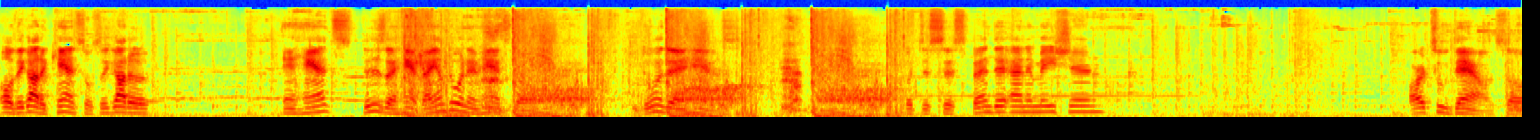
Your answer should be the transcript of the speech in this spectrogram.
oh they gotta cancel so they gotta enhance. This is enhance I am doing enhance though. Doing the enhance but the suspended animation R2 down, so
